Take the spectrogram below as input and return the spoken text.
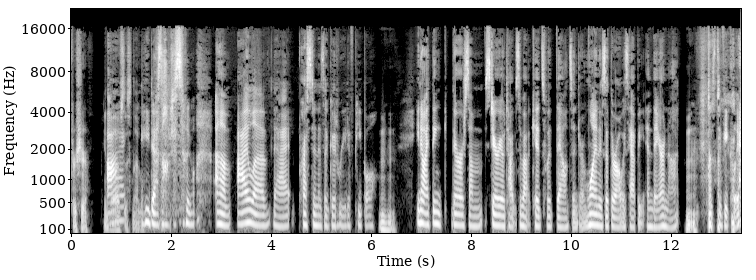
for sure. He loves I, to snuggle. He does love to snuggle. Um, I love that Preston is a good read of people. Mm-hmm. You know, I think there are some stereotypes about kids with Down syndrome. One is that they're always happy, and they are not. Mm. just to be clear,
